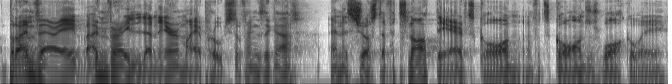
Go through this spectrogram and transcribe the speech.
But I'm very I'm very linear in my approach to things like that. And it's just if it's not there, it's gone. And if it's gone, just walk away.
